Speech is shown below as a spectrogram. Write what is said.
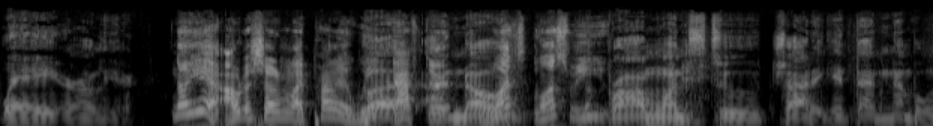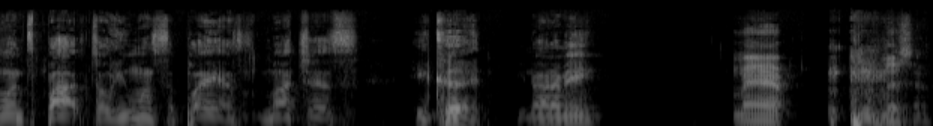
way earlier. No, yeah, I would have shut him like probably a week But after. Know once once we LeBron wants to try to get that number one spot, so he wants to play as much as he could. You know what I mean? man, listen,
